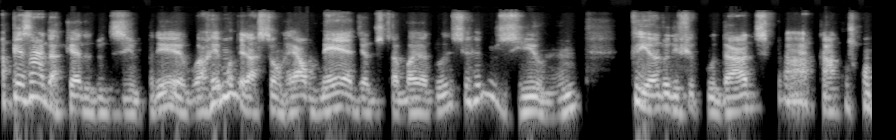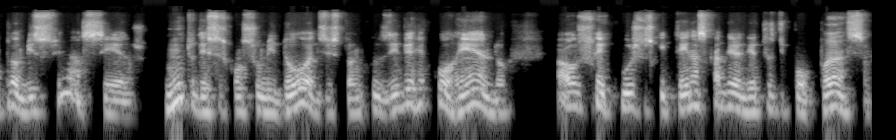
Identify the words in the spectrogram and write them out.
Apesar da queda do desemprego, a remuneração real média dos trabalhadores se reduziu, né? criando dificuldades para arcar com os compromissos financeiros. Muitos desses consumidores estão, inclusive, recorrendo aos recursos que têm nas cadernetas de poupança,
